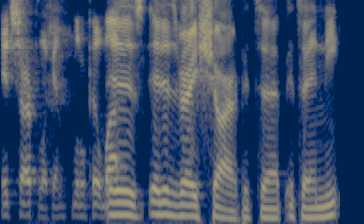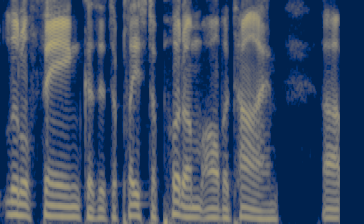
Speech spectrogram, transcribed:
it's sharp looking, little pill box. It is it is very sharp. It's a it's a neat little thing because it's a place to put them all the time, uh,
